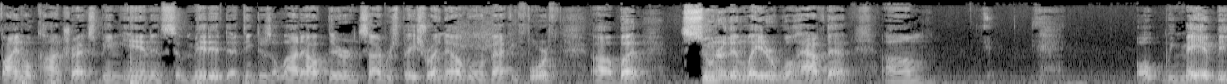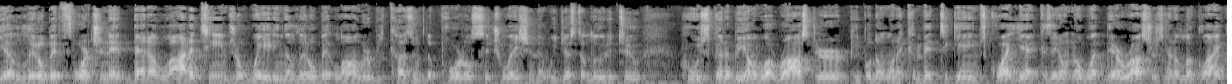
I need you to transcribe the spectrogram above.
final contracts being in and submitted, I think there's a lot out there in cyberspace right now going back and forth. Uh, but sooner than later, we'll have that. Um, oh, we may be a little bit fortunate that a lot of teams are waiting a little bit longer because of the portal situation that we just alluded to. Who's going to be on what roster? People don't want to commit to games quite yet because they don't know what their roster is going to look like.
